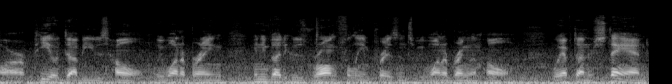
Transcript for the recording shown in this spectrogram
our POWs home. We want to bring anybody who's wrongfully imprisoned, we want to bring them home. We have to understand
